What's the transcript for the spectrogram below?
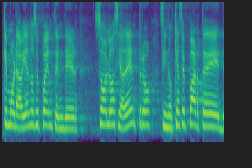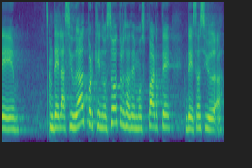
que Moravia no se puede entender solo hacia adentro, sino que hace parte de, de la ciudad porque nosotros hacemos parte de esa ciudad.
